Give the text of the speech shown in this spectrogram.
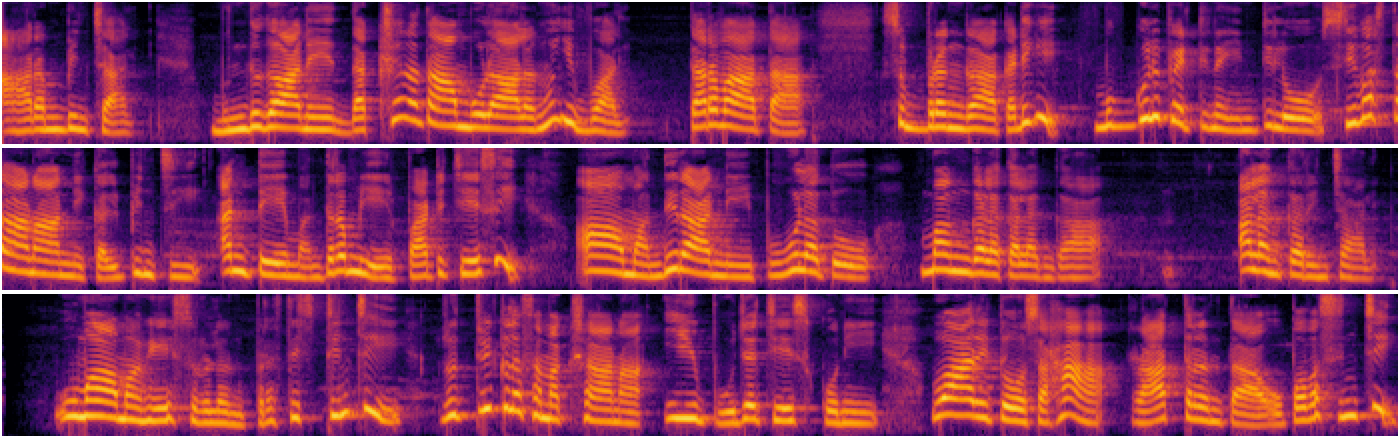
ఆరంభించాలి. ముందుగానే దక్షిణ తాంబూలాలను ఇవ్వాలి. తర్వాత శుభ్రంగా కడిగి ముగ్గులు పెట్టిన ఇంటిలో శివస్థానాన్ని కల్పించి అంటే మందిరం ఏర్పాటు చేసి ఆ మందిరాన్ని పువ్వులతో మంగళకరంగా అలంకరించాలి. ఉమామహేశ్వరులను ప్రతిష్ఠించి ఋత్వికుల సమక్షాన ఈ పూజ చేసుకొని వారితో సహా రాత్రంతా ఉపవసించి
